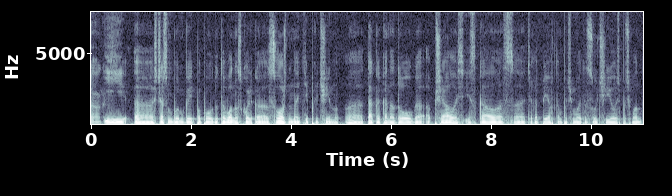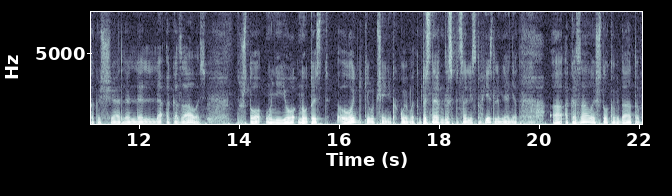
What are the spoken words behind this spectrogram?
Так. И э, сейчас мы будем говорить по поводу того, насколько сложно найти причину. Э, так как она долго общалась, искала с э, терапевтом, почему это случилось, почему она так ощущает, ля-ля-ля, оказалось, что у нее, ну, то есть логики вообще никакой в этом. То есть, наверное, для специалистов есть, для меня нет. А оказалось, что когда-то в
